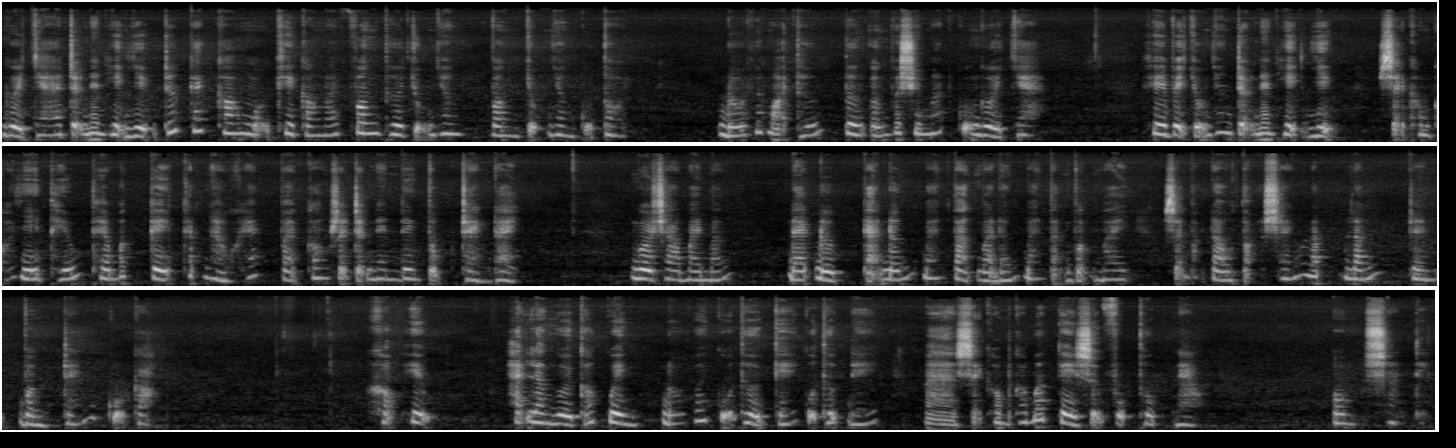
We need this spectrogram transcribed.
người cha trở nên hiện diện trước các con mỗi khi con nói vâng thưa chủ nhân vâng chủ nhân của tôi. Đối với mọi thứ, tương ứng với suy của người cha, khi vị chủ nhân trở nên hiện diện, sẽ không có gì thiếu theo bất kỳ cách nào khác và con sẽ trở nên liên tục tràn đầy. Ngôi sao may mắn đạt được cả đấng ban tặng và đấng ban tặng vận may sẽ bắt đầu tỏa sáng lấp lánh trên vầng trán của con. Khẩu hiệu, hãy là người có quyền đối với của thừa kế của thượng đế và sẽ không có bất kỳ sự phụ thuộc nào. Om Shanti.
